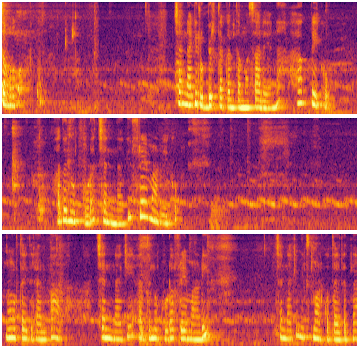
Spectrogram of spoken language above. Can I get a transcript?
ಸಾಕು. ಚೆನ್ನಾಗಿ ರುಬ್ಬಿರ್ತಕ್ಕಂಥ ಮಸಾಲೆಯನ್ನು ಹಾಕಬೇಕು. ಅದನ್ನು ಕೂಡ ಚೆನ್ನಾಗಿ ಫ್ರೈ ಮಾಡಬೇಕು. ನೋಡ್ತಾ ಇದ್ದೀರಾ ಅಲ್ವಾ? ಚೆನ್ನಾಗಿ ಅದನ್ನು ಕೂಡ ಫ್ರೈ ಮಾಡಿ ಚೆನ್ನಾಗಿ ಮಿಕ್ಸ್ ಮಾಡ್ಕೊತಾ ಇರೋದನ್ನ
